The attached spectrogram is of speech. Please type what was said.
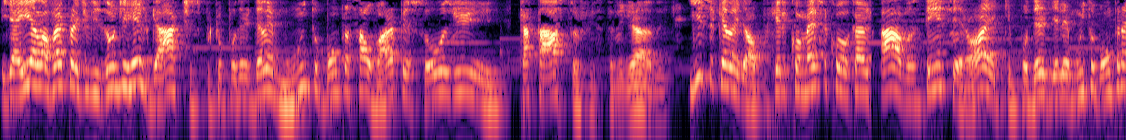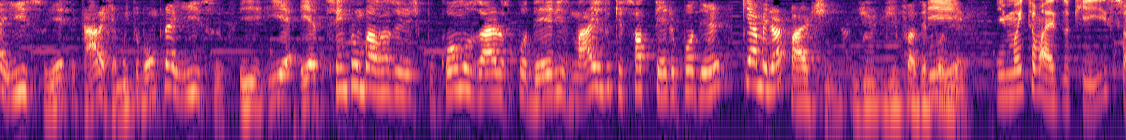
E aí ela vai pra divisão de resgates, porque o poder dela é muito bom pra salvar pessoas de catástrofes, tá ligado? Isso que é legal, porque ele começa a colocar, ah, você tem esse herói que o poder dele é muito bom pra isso, e esse cara que é muito bom pra isso. E, e é, e é sempre um balanço de tipo como usar os poderes mais do que só ter o poder, que é a melhor parte de, de fazer E- poder. E muito mais do que isso,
